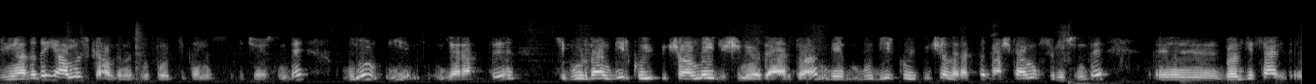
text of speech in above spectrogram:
dünyada da yalnız kaldınız bu politikanız içerisinde. Bunun yarattığı ki buradan bir koyup üç almayı düşünüyordu Erdoğan ve bu bir koyup üç alarak da başkanlık sürecinde e, bölgesel e,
